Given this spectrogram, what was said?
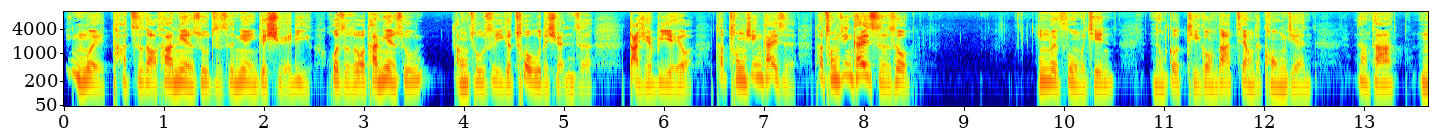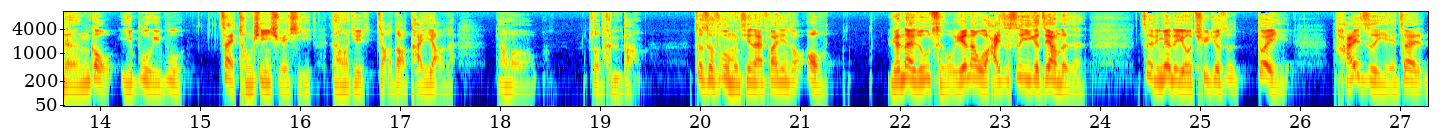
因为他知道他念书只是念一个学历，或者说他念书。当初是一个错误的选择。大学毕业以后，他重新开始。他重新开始的时候，因为父母亲能够提供他这样的空间，让他能够一步一步再重新学习，然后去找到他要的，然后做的很棒。这时候父母亲才发现说：“哦，原来如此！我原来我孩子是一个这样的人。”这里面的有趣就是，对孩子也在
